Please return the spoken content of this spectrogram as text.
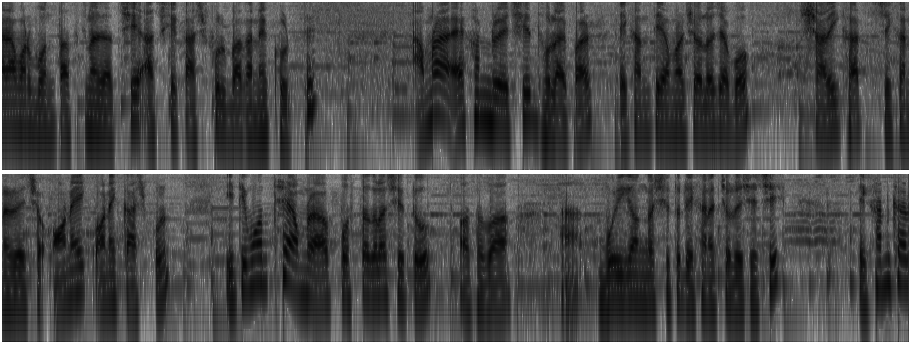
আর আমার বোন তাসকিনা যাচ্ছি আজকে কাশফুল বাগানে ঘুরতে। আমরা এখন রয়েছি ধোলাই পার্ক এখান থেকে আমরা চলে যাব সারিঘাট যেখানে রয়েছে অনেক অনেক কাশফুল। ইতিমধ্যে আমরা পোস্তগলা সেতু অথবা আহ, বুড়িগঙ্গা সেতুর এখানে চলে এসেছি। এখানকার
